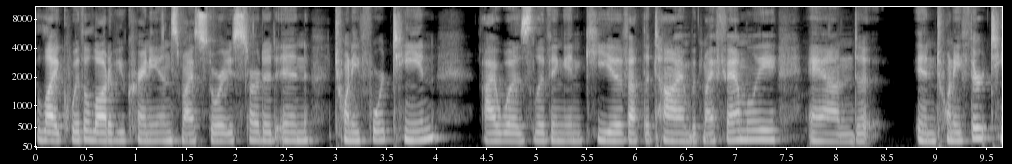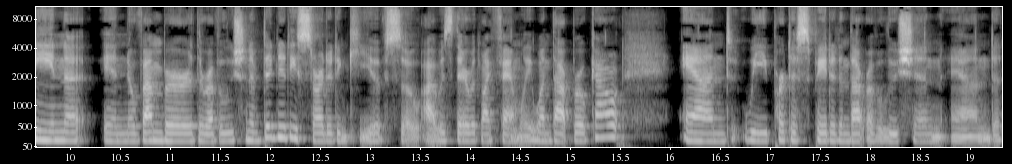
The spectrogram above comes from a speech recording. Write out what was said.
like with a lot of Ukrainians, my story started in 2014 I was living in Kiev at the time with my family, and in 2013, in November, the Revolution of Dignity started in Kiev. So I was there with my family when that broke out, and we participated in that revolution. And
